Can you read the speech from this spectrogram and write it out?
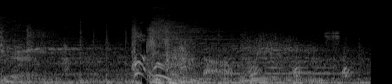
him! Now wins!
